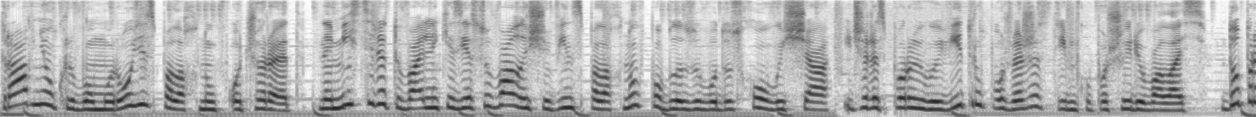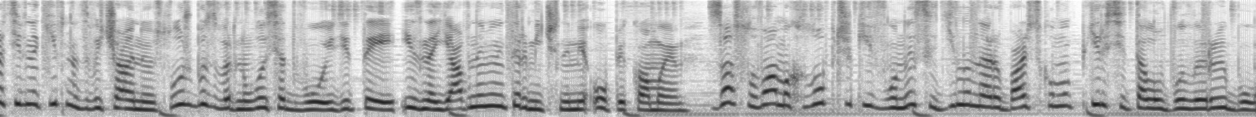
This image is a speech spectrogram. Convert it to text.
травня, у Кривому Розі спалахнув очерет. На місці рятувальники з'ясували, що він спалахнув поблизу водосховища, і через пориви вітру пожежа стрімко поширювалась. До працівників надзвичайної служби звернулися двоє дітей із наявними термічними опіками. За словами хлопчиків, вони сиділи на рибальському пірсі та ловили рибу.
